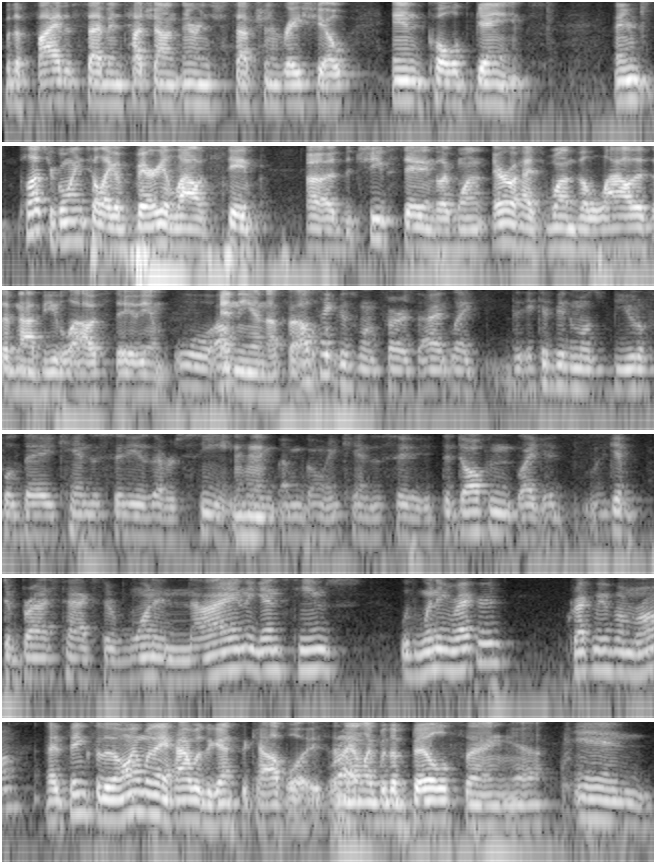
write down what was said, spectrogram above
with a five to seven touchdown interception ratio in cold games. And plus, you're going to like a very loud stadium. Uh, the Chiefs Stadium, like one Arrowhead's one of the loudest, if not the loudest stadium Well, in the NFL. I'll take this one first. I like it could be the most beautiful day Kansas City has ever seen. Mhm. I'm, I'm going Kansas City. The Dolphins like it, let's get the brass tacks. They're one in nine against teams with winning record. Correct me if I'm wrong. I think so. The only one they had was against the Cowboys, and then like with the Bills thing, yeah. And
